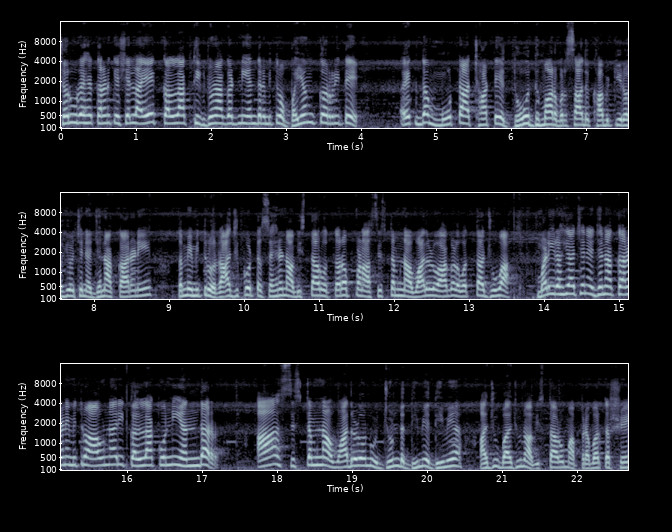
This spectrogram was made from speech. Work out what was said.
શરૂ રહે, કારણ કે છેલ્લા એક કલાકથી જૂનાગઢની અંદર મિત્રો, ભયંકર રીતે એકદમ મોટા છાંટે ધોધમાર વરસાદ ખાબકી રહ્યો છે ને જેના કારણે તમે મિત્રો રાજકોટ શહેરના વિસ્તારો તરફ પણ આ સિસ્ટમના વાદળો આગળ વધતા જોવા મળી રહ્યા છે ને જેના કારણે મિત્રો આવનારી કલાકોની અંદર આ સિસ્ટમના વાદળોનું ઝુંડ ધીમે ધીમે આજુબાજુના વિસ્તારોમાં પ્રવર્તશે.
